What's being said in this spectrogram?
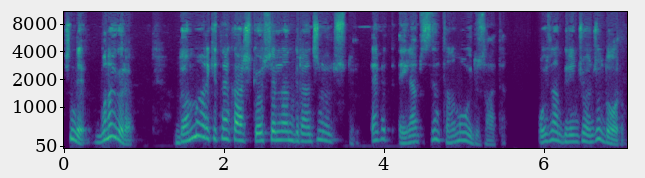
Şimdi buna göre dönme hareketine karşı gösterilen direncin ölçüsüdür. Evet eylemsizliğin tanımı oydu zaten. O yüzden birinci öncül doğru.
